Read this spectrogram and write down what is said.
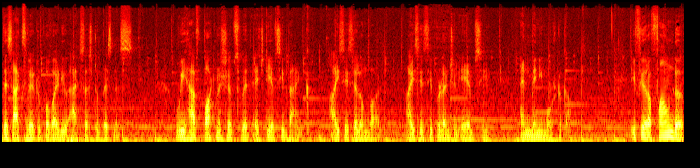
this accelerator provides you access to business. We have partnerships with HDFC Bank, ICICI Lombard, ICICI Prudential AMC, and many more to come. If you're a founder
